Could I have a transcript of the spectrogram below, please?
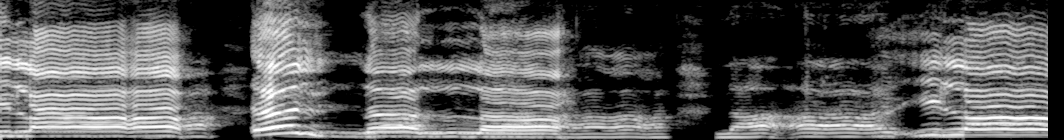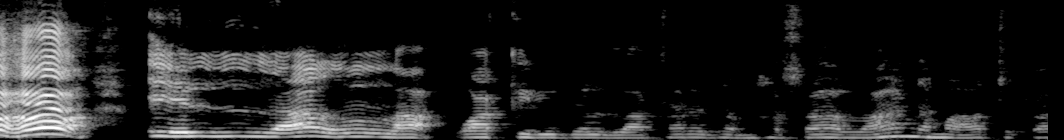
ইলাহা ইল্লাল্লাহ লা ইলাহা ইল্লাল্লাহ। ওয়াকিরুদুল্লাহ কারাদাম হাসাল্লাহ নামা তুকা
